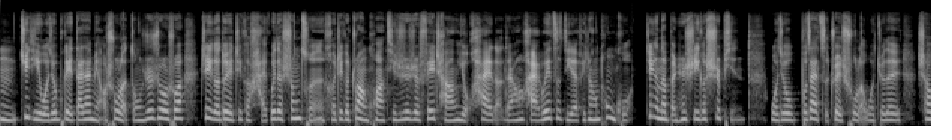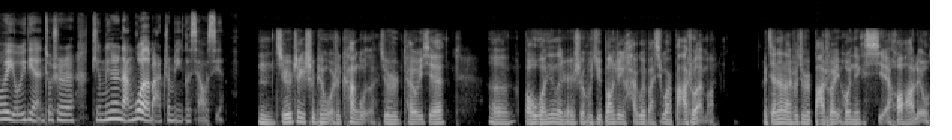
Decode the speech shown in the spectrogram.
嗯，具体我就不给大家描述了。总之就是说，这个对这个海龟的生存和这个状况其实是非常有害的。然后海龟自己也非常痛苦。这个呢本身是一个视频，我就不在此赘述了。我觉得稍微有一点就是挺令人难过的吧，这么一个消息。嗯，其实这个视频我是看过的，就是它有一些呃保护环境的人士会去帮这个海龟把吸管拔出来嘛。简单来说就是拔出来以后那个血哗哗流。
